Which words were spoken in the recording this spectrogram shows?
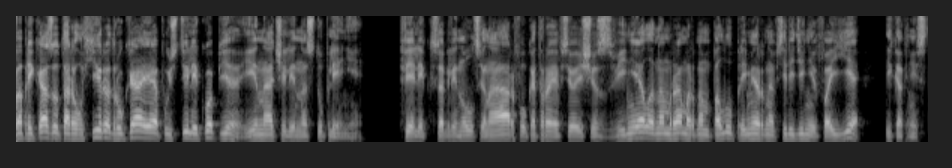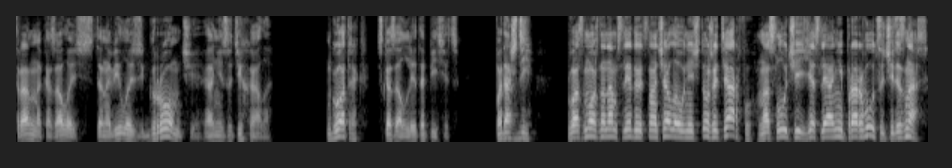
По приказу Тарлхира Друкаи опустили копья и начали наступление. Феликс оглянулся на арфу, которая все еще звенела на мраморном полу примерно в середине фойе, и, как ни странно казалось, становилась громче, а не затихала. «Готрек», — сказал летописец, — «подожди. Возможно, нам следует сначала уничтожить арфу, на случай, если они прорвутся через нас».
